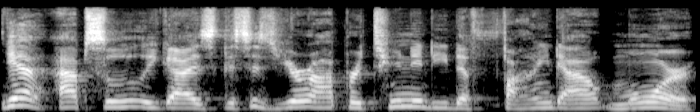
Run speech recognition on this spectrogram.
Yeah, absolutely, guys. This is your opportunity to find out more,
